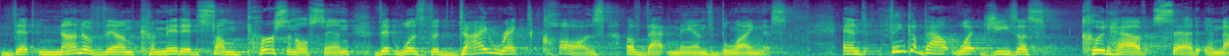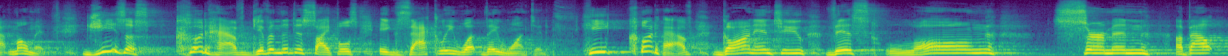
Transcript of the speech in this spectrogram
that none of them committed some personal sin that was the direct cause of that man's blindness. And think about what Jesus could have said in that moment. Jesus could have given the disciples exactly what they wanted. He could have gone into this long sermon about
